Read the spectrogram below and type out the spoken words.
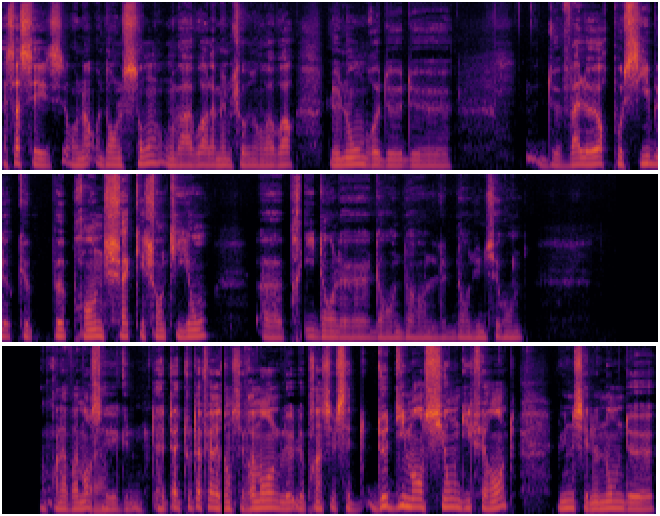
Et ça, c'est dans le son, on va avoir la même chose. On va avoir le nombre de, de, valeurs possibles que peut prendre chaque échantillon euh, pris dans, le, dans, dans, le- dans une seconde. Donc on a vraiment, Voilà. tu as, tout à fait raison, c'est vraiment le, le principe, c'est deux dimensions différentes. L'une, c'est le nombre de,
